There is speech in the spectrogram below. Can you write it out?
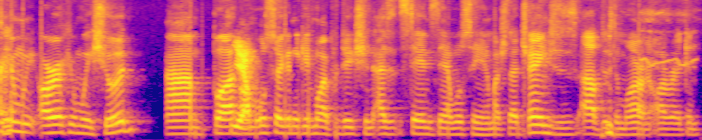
it? reckon we. I reckon we should. Um, but Yeah. I'm also going to give my prediction as it stands now. We'll see how much that changes after tomorrow. I reckon.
